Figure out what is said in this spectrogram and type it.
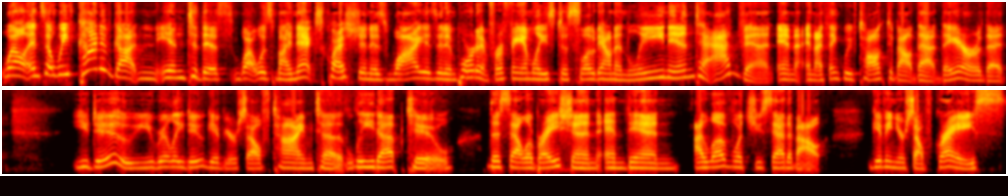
well and so we've kind of gotten into this what was my next question is why is it important for families to slow down and lean into advent and and i think we've talked about that there that you do. You really do give yourself time to lead up to the celebration. And then I love what you said about giving yourself grace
